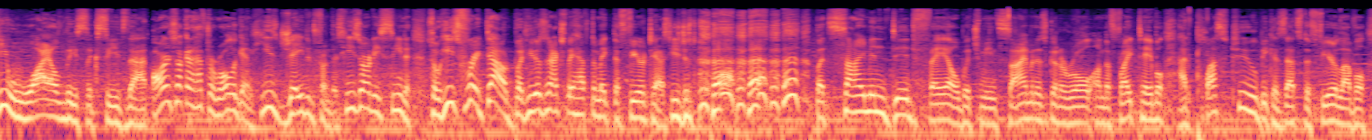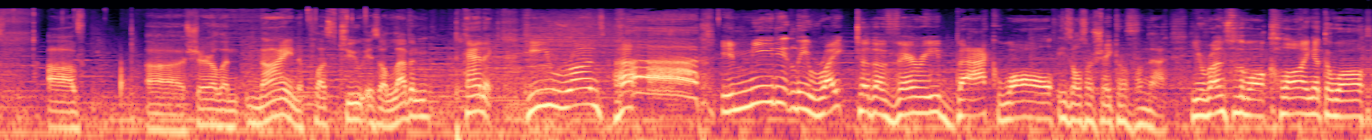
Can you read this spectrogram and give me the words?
he wildly succeeds that. Arn's not gonna have to roll again. He's jaded from this. He's already seen it. So he's freaked out, but he doesn't actually have to make the fear test. He's just, but Simon did fail, which means Simon is gonna roll on the fright table at plus 2 because that's the fear level of uh, Sherilyn. 9 plus 2 is 11. Panic. He runs. Ah! Immediately right to the very back wall. He's also shaken from that. He runs to the wall, clawing at the wall.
